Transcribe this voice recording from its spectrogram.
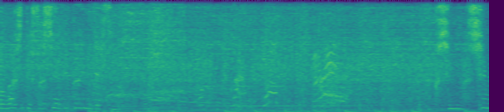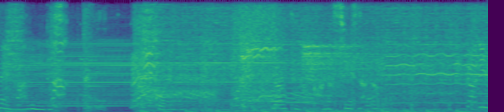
逃して差し上げたいのですが私には使命があるのです。これも乱世の悲しい定め。光を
